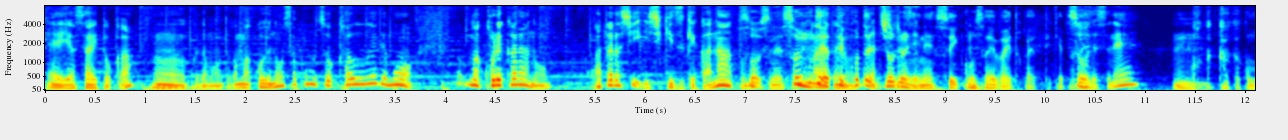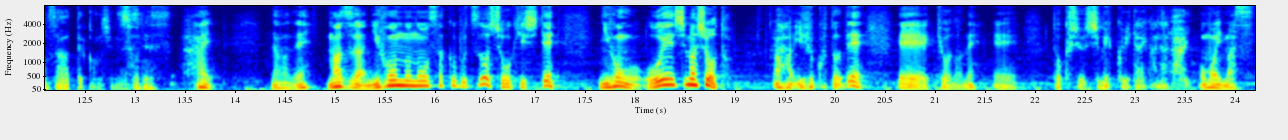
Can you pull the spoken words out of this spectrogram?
えー野菜とか、ううんん、果物とか、まあ、こういう農作物を買う上でも、まあ、これからの新しい意識づけかなと思そうですね。そういうことをやっていくことで徐々にね水耕栽培とかやっていけば、ねそうですね、うん。価価格も下がっていくかもしれないですね。そうです。はい。なので、ね、まずは日本の農作物を消費して、日本を応援しましょうとあいうことで、えー今日のね、えー特集締めくくりたいかなと思います。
